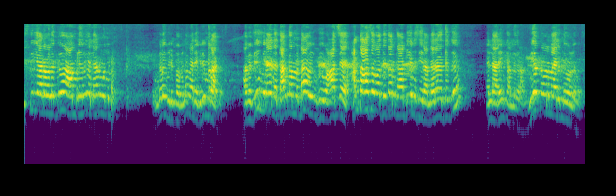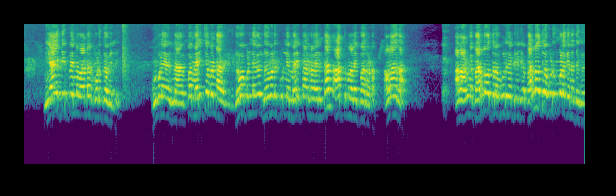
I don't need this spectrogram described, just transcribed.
இஸ்திரியானவளுக்கும் ஆம்பளைக்கும் எல்லாரும் கொஞ்சம் எங்களும் விருப்பம் இல்லை வேற விரும்புறாங்க. அவ விரும்பினா இந்த தங்கம்டா ஆசை. அந்த ஆசை பார்த்து தான் காட்டி என்ன செய்யறான்? நரகத்துக்கு எல்லாரையும் தள்ளுகிறான். மிக கவனமா இருந்து கொள்ளுங்க. நியாய தீர்ப்பு என்ன வாண்டர்? கொடுக்கவில்லை. உங்களை நான் இப்ப மரிச்சமண்டா தேவ பிள்ளைகள் தேவனுக்குள்ளே மறிப்பார்களா இருந்தால் ஆத்மா அழைப்பார்களிடம் அவ்வளவுதான். அவன் அங்க பரலோகத்துல வீடு கட்டி வச்ச பரலோகத்துல வீடு உங்களுக்கு என்னத்துக்கு?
